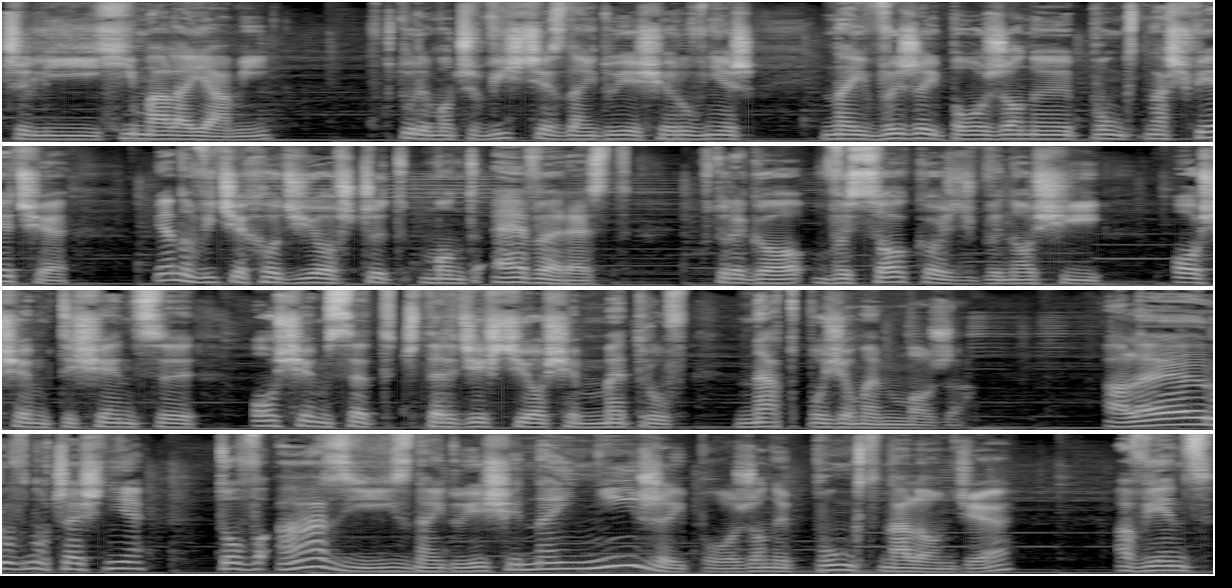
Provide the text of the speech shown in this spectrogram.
czyli Himalajami, którym oczywiście znajduje się również najwyżej położony punkt na świecie. Mianowicie chodzi o szczyt Mount Everest, którego wysokość wynosi 8848 metrów nad poziomem morza. Ale równocześnie to w Azji znajduje się najniżej położony punkt na lądzie, a więc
